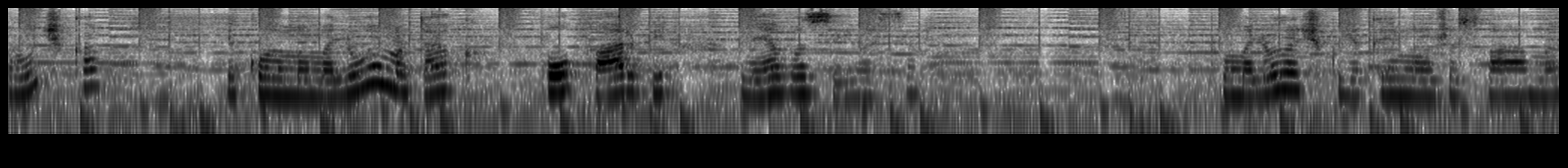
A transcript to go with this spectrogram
ручка, якою ми малюємо, так по фарбі не возилася. По малюночку, який ми вже з вами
